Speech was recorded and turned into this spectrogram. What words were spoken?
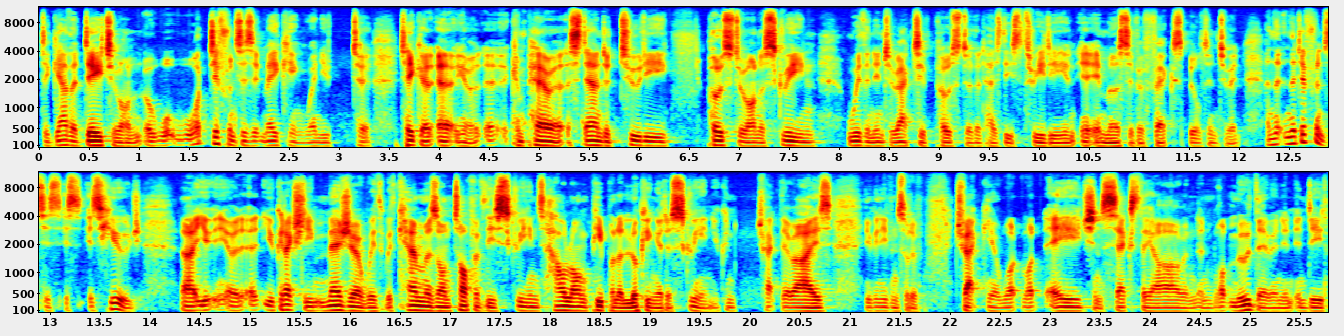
to gather data on uh, what difference is it making when you take a, a you know, a, compare a standard 2D poster on a screen with an interactive poster that has these 3D immersive effects built into it. And the, and the difference is, is, is huge. Uh, you, you, know, uh, you, can actually measure with, with cameras on top of these screens how long people are looking at a screen. You can track their eyes. You can even sort of track you know, what, what age and sex they are and, and what mood they're in, in indeed.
